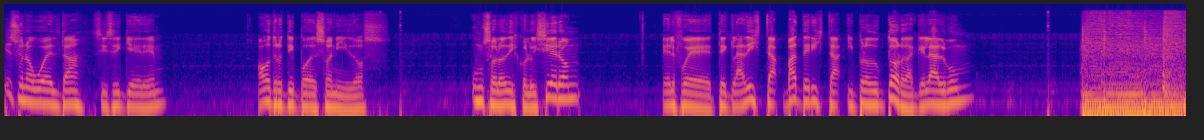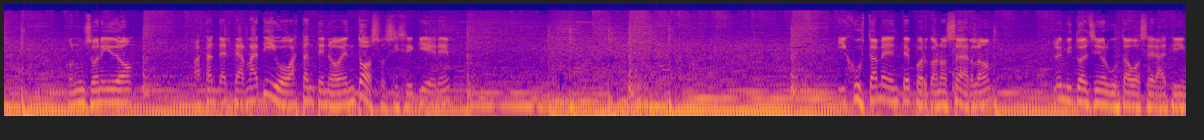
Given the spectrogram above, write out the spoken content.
Es una vuelta, si se quiere, a otro tipo de sonidos. Un solo disco lo hicieron, él fue tecladista, baterista y productor de aquel álbum. Con un sonido bastante alternativo, bastante noventoso si se quiere. Y justamente por conocerlo, lo invitó el señor Gustavo Cerati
